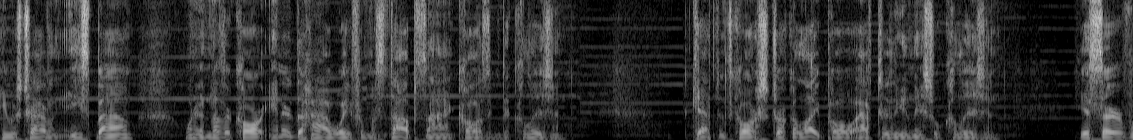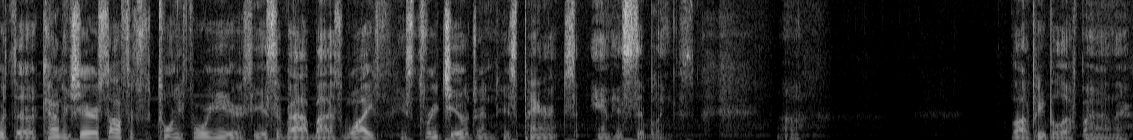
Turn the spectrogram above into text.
He was traveling eastbound when another car entered the highway from a stop sign, causing the collision. The captain's car struck a light pole after the initial collision. He has served with the county sheriff's office for 24 years. He is survived by his wife, his three children, his parents, and his siblings. Uh, a lot of people left behind there.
